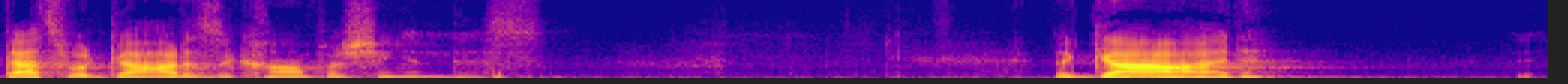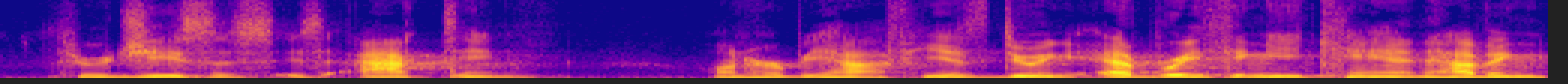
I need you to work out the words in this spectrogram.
That's what God is accomplishing in this. The God, through Jesus, is acting on her behalf. He is doing everything he can, having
